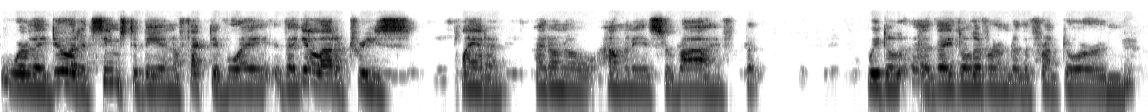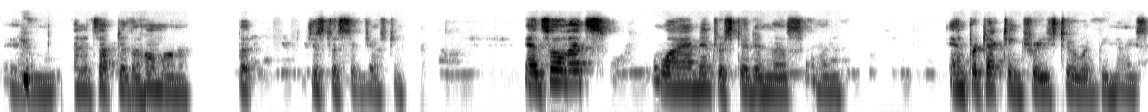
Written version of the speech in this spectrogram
where they do it, it seems to be an effective way. They get a lot of trees planted. I don't know how many survive, but we del- uh, they deliver them to the front door and, and and it's up to the homeowner. But just a suggestion. And so that's why I'm interested in this and and protecting trees too would be nice.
